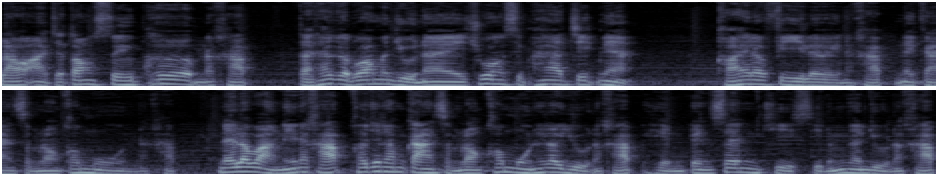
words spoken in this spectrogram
เราอาจจะต้องซื้อเพิ่มนะครับ แต่ถ้าเกิดว่ามันอยู่ในช่วง 15จิกเนี่ยเขาให้เราฟรีเลยนะครับในการสำรองข้อมูลนะครับในระหว่างนี้นะครับเขาจะทำการสำรองข้อมูลให้เราอยู่นะครับเห็นเป็นเส้นขีดสีน้ำเงินอยู่นะครับ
